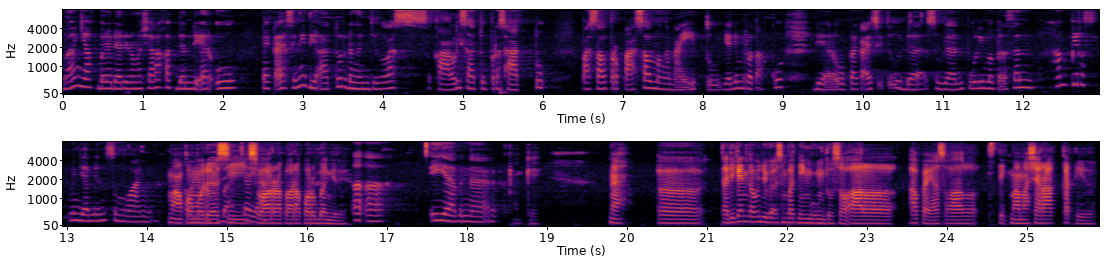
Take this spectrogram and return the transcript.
banyak beredar di masyarakat dan di RU PKS ini diatur dengan jelas sekali satu persatu pasal per pasal mengenai itu. Jadi menurut aku di RU PKS itu udah 95% hampir menjamin semuanya. mengakomodasi baca ya. suara para korban gitu ya. Eh-eh. Iya benar. Oke. Nah, eh, tadi kan kamu juga sempat nyinggung tuh soal apa ya, soal stigma masyarakat gitu.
